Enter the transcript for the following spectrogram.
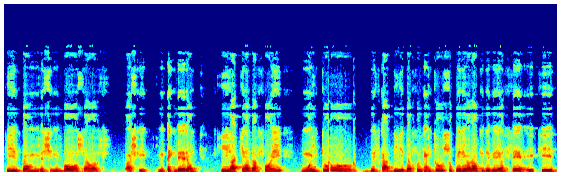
que estão investindo em bolsa, elas acho que entenderam que a queda foi muito descabida, foi muito superior ao que deveria ser e que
